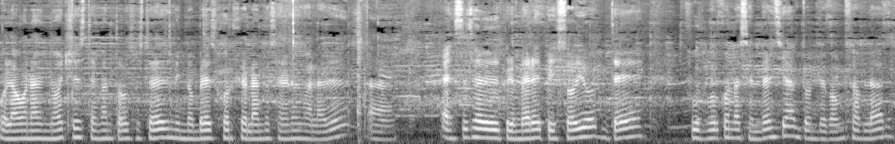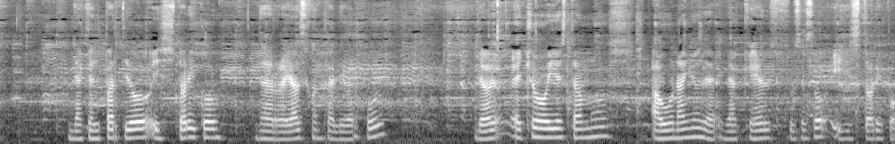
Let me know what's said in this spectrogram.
Hola, buenas noches, tengan todos ustedes. Mi nombre es Jorge Orlando Sereno Valadez. Ah, este es el primer episodio de Fútbol con Ascendencia, donde vamos a hablar de aquel partido histórico de Rayados contra Liverpool. De hecho, hoy estamos a un año de aquel suceso histórico.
